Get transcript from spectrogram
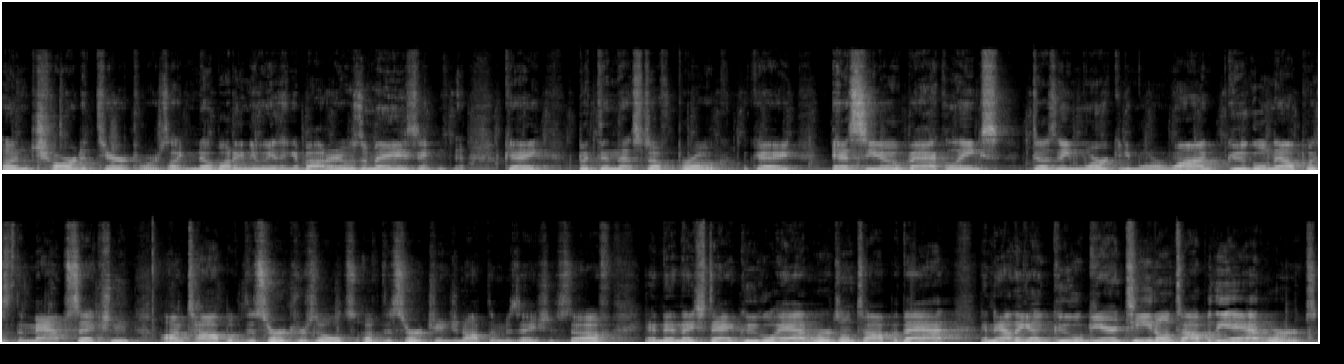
uncharted territories. Like nobody knew anything about it. It was amazing. Okay. But then that stuff broke. Okay. SEO backlinks doesn't even work anymore. Why? Google now puts the map section on top of the search results of the search engine optimization stuff. And then they stack Google AdWords on top of that. And now they got Google Guaranteed on top of the AdWords.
